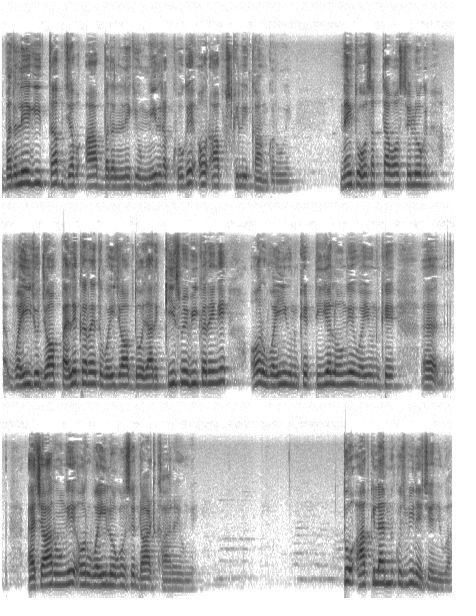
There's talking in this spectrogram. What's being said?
बदलेगी तब जब आप बदलने की उम्मीद रखोगे और आप उसके लिए काम करोगे। नहीं तो हो सकता है बहुत से लोग वही जो जॉब पहले कर रहे थे, वही जॉब 2021 में भी करेंगे और वही उनके टीएल होंगे, वही उनके एचआर होंगे और वही लोगों से डांट खा रहे होंगे। तो आपकी लाइफ में कुछ भी नहीं चेंज हुआ।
